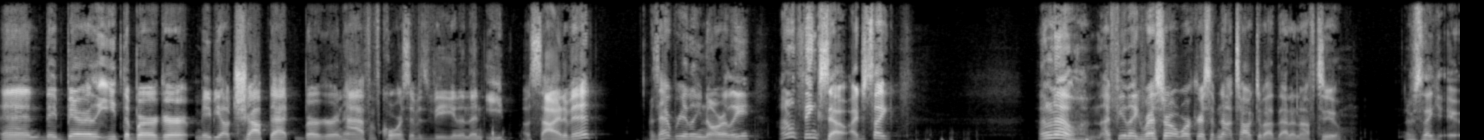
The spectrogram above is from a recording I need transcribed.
and they barely eat the burger, maybe I'll chop that burger in half, of course, if it's vegan, and then eat a side of it. Is that really gnarly? I don't think so. I just like, I don't know. I feel like restaurant workers have not talked about that enough, too. There's like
